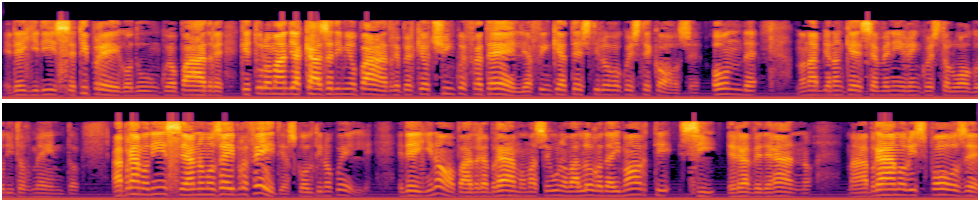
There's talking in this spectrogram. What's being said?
Ed egli disse, ti prego dunque, o oh padre, che tu lo mandi a casa di mio padre, perché ho cinque fratelli, affinché attesti loro queste cose, onde non abbiano anch'essi a venire in questo luogo di tormento. Abramo disse, hanno Mosè i profeti, ascoltino quelli. Ed egli, no, padre Abramo, ma se uno va loro dai morti, sì, ravvederanno. Ma Abramo rispose,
